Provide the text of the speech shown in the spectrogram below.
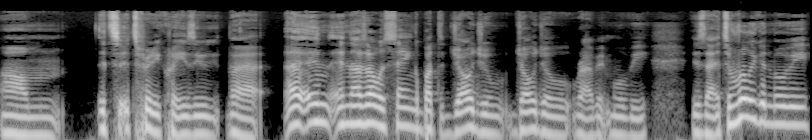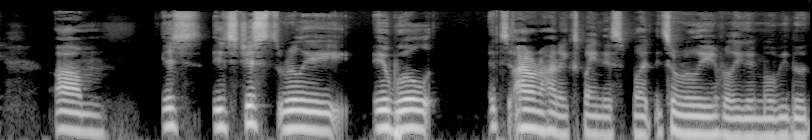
Um, it's it's pretty crazy that uh, and and as I was saying about the Jojo Jojo Rabbit movie, is that it's a really good movie. Um, it's it's just really it will. It's I don't know how to explain this, but it's a really really good movie. The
